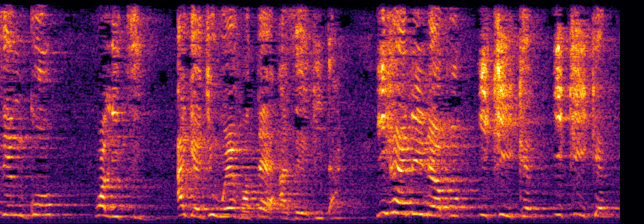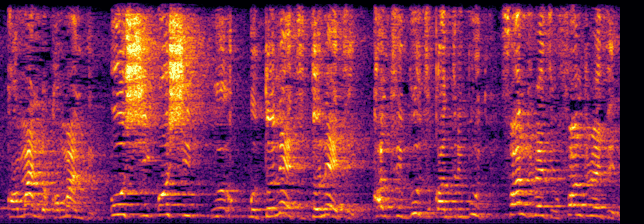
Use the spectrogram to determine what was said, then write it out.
single quality. A ga-eji wee hotel as a leader. Ihe niile bụ ike ike ike ike command command oshi oshi donate donate contribute contribute fundraising fundraising.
